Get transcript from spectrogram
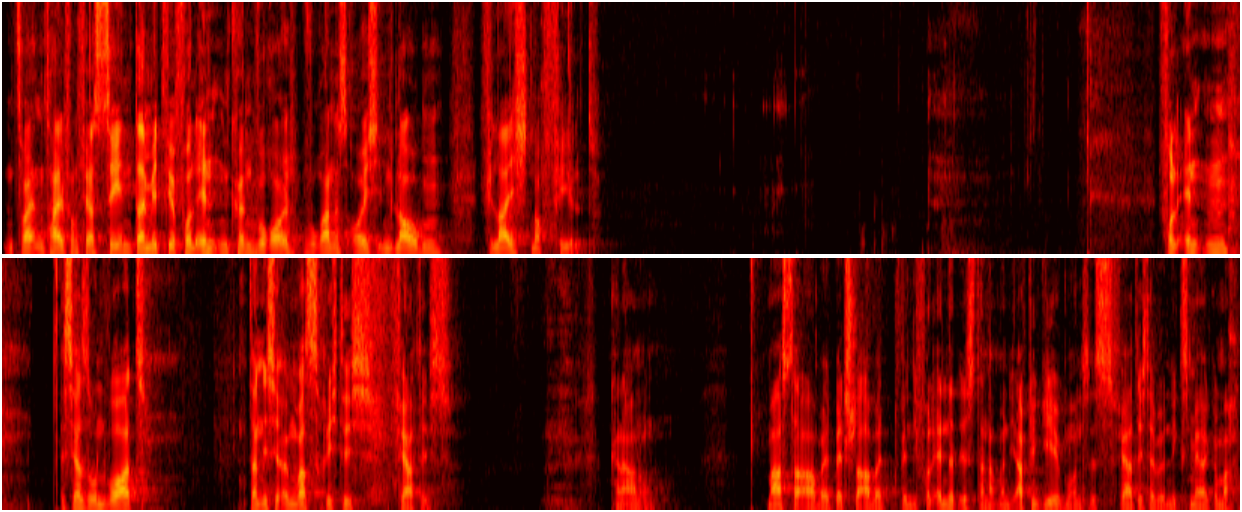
Im zweiten Teil von Vers 10, damit wir vollenden können, woran es euch im Glauben vielleicht noch fehlt. Vollenden ist ja so ein Wort, dann ist ja irgendwas richtig fertig. Keine Ahnung. Masterarbeit, Bachelorarbeit, wenn die vollendet ist, dann hat man die abgegeben und es ist fertig, da wird nichts mehr gemacht.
